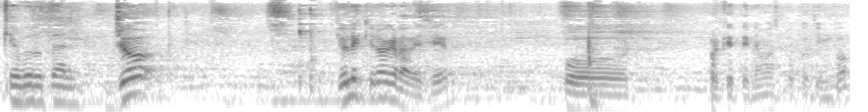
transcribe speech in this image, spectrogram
Qué brutal. Yo, yo le quiero agradecer por, porque tenemos poco tiempo.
